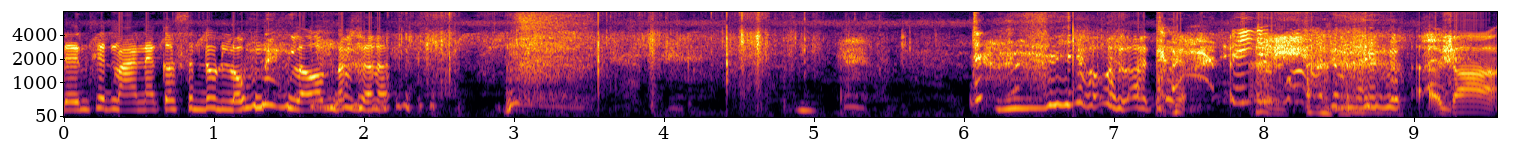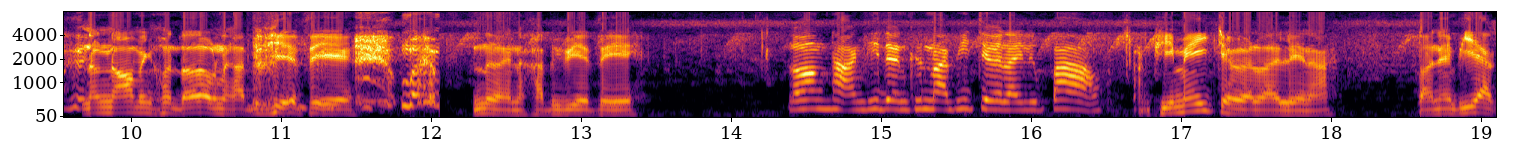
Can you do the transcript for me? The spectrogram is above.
เดินขึ้นมาเนี่ยก็สะดุดล้มหนึ่งรอบนะคะ พี่อย่าหัว เราะพี่อย่าหัวเราะทำไมก็น้องๆเป็นคนตลกนะครับพี่พีเอฟซีไม่เหนื่อยนะครับพี่พีเอฟซีระหว่างทางที่เดินขึ้นมาพี่เจออะไรหรือเปล่า พี่ไม่เจออะไรเลยนะ ตอนนี้พี่อยาก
